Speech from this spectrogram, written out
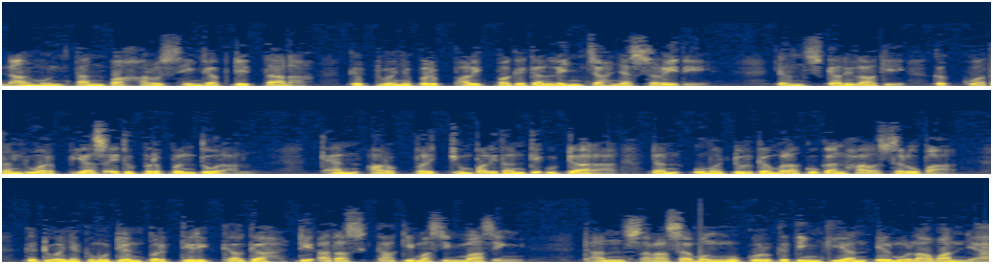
Namun tanpa harus hinggap di tanah, keduanya berbalik bagaikan lincahnya seriti. Dan sekali lagi, kekuatan luar biasa itu berbenturan. Ken Arok berjumpalitan di udara dan umat Durga melakukan hal serupa. Keduanya kemudian berdiri gagah di atas kaki masing-masing dan serasa mengukur ketinggian ilmu lawannya.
